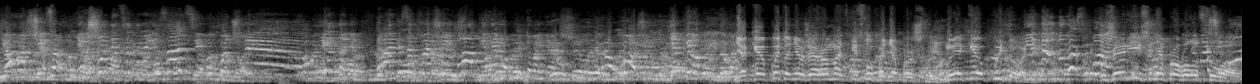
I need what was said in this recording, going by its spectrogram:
Я вообще за, якщо децентралізація, ви хочете об'єднання, давайте за першої бланки не опитування. Робочі, яке опитування? Яке опитування вже громадські слухання пройшли? Ну яке опитування? Ну. Уже рішення Ваші проголосували.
